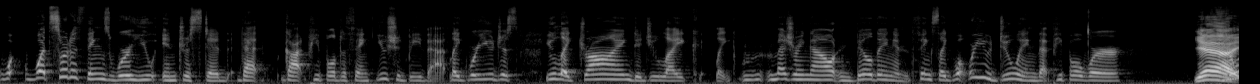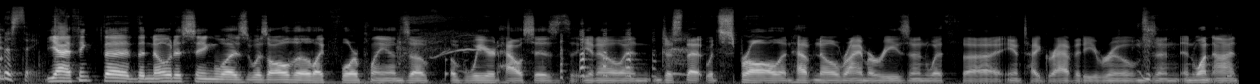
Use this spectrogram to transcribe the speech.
wh- what sort of things were you interested that got people to think you should be that? Like, were you just you like drawing? Did you like like measuring out and building and things? Like, what were you doing that people were? Yeah noticing. yeah i think the the noticing was was all the like floor plans of of weird houses you know and just that would sprawl and have no rhyme or reason with uh, anti-gravity rooms and and whatnot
